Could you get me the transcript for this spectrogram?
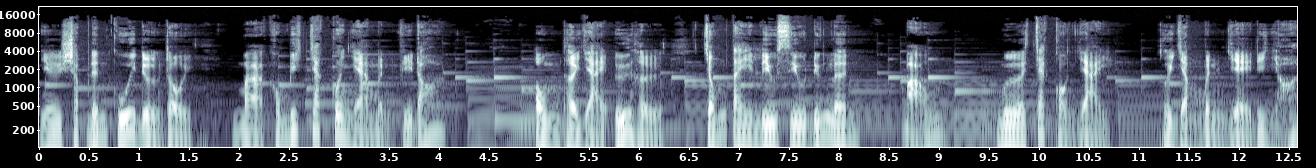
như sắp đến cuối đường rồi mà không biết chắc có nhà mình phía đó. Ông thở dài ứ hự, chống tay liêu xiêu đứng lên, bảo, mưa chắc còn dài, thôi dầm mình về đi nhỏ.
